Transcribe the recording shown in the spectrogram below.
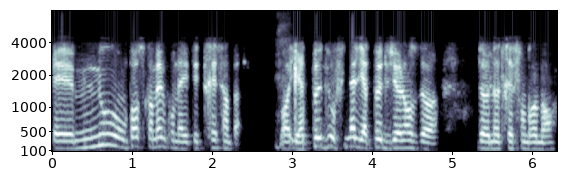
Et nous, on pense quand même qu'on a été très sympa. Au final, il y a peu de violence dans notre effondrement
